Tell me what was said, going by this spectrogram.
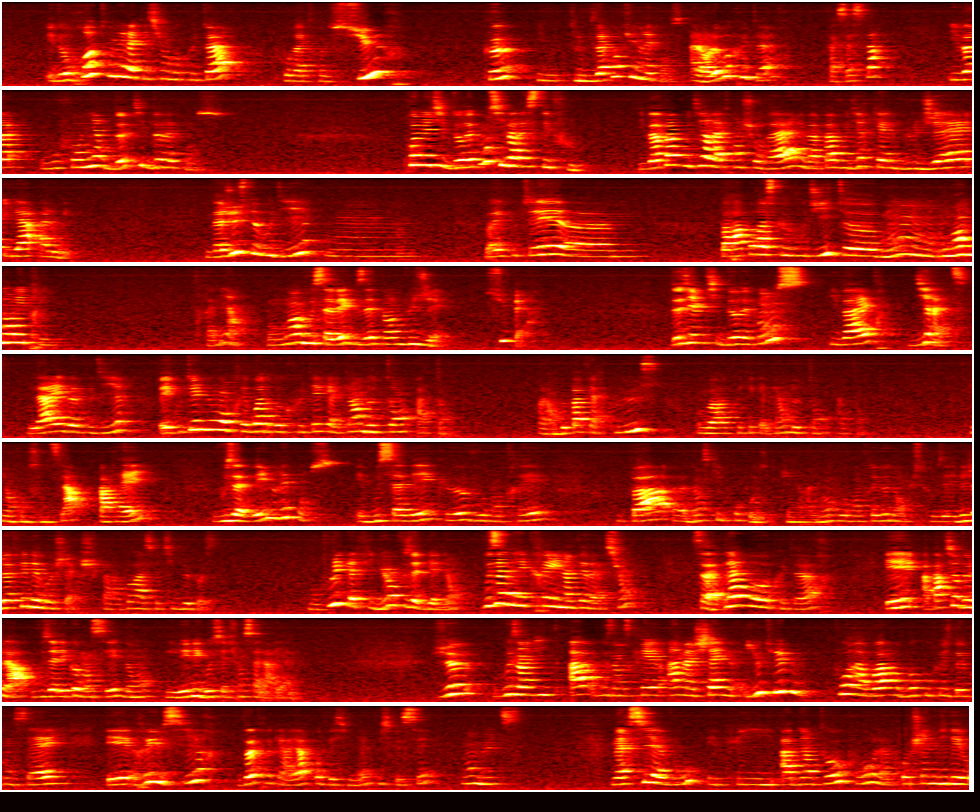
et de retourner la question au recruteur pour être sûr qu'il vous apporte une réponse. Alors le recruteur, face à cela, il va vous fournir deux types de réponses. Premier type de réponse, il va rester flou. Il ne va pas vous dire la tranche horaire, il ne va pas vous dire quel budget il a alloué. Il va juste vous dire, hmm, bah écoutez, euh, par rapport à ce que vous dites, euh, bon, on rentre dans les prix. Très bien. Au moins, vous savez que vous êtes dans le budget. Super. Deuxième type de réponse, il va être direct. Là, il va vous dire, bah, écoutez, nous, on prévoit de recruter quelqu'un de temps à temps. Voilà, on ne peut pas faire plus, on va recruter quelqu'un de temps à temps. Et en fonction de cela, pareil, vous avez une réponse. Et vous savez que vous rentrez ou pas euh, dans ce qu'il propose. Généralement, vous rentrez dedans, puisque vous avez déjà fait des recherches par rapport à ce type de poste. Dans tous les cas de figure, vous êtes gagnant. Vous avez créé une interaction, ça va plaire aux recruteurs, et à partir de là, vous allez commencer dans les négociations salariales. Je vous invite à vous inscrire à ma chaîne YouTube pour avoir beaucoup plus de conseils et réussir votre carrière professionnelle puisque c'est mon but. Merci à vous et puis à bientôt pour la prochaine vidéo.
